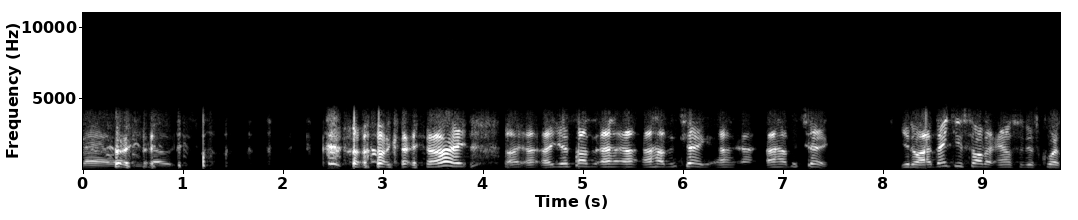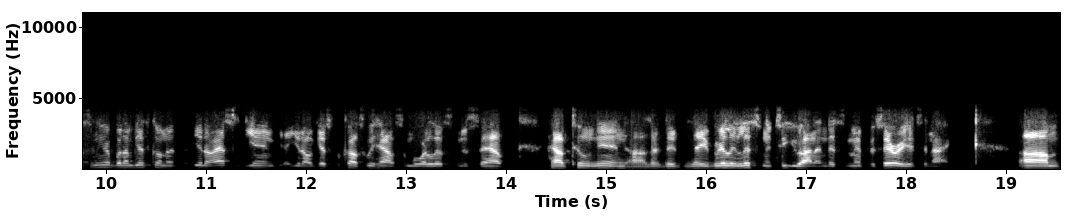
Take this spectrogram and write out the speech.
bandwagon coach. okay, all right. I, I guess I, I, I have to check. I, I have to check. You know, I think you sort of answered this question here, but I'm just going to, you know, ask again. You know, just because we have some more listeners to have have tuned in, uh, they, they really listening to you out in this Memphis area tonight. Um,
